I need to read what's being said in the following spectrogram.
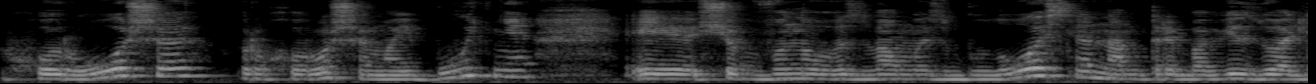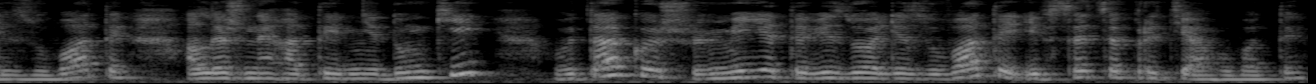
хороше, про хороше майбутнє, е, щоб воно з вами збулося, нам треба візуалізувати, але ж негативні думки ви також вмієте візуалізувати і все це притягувати.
